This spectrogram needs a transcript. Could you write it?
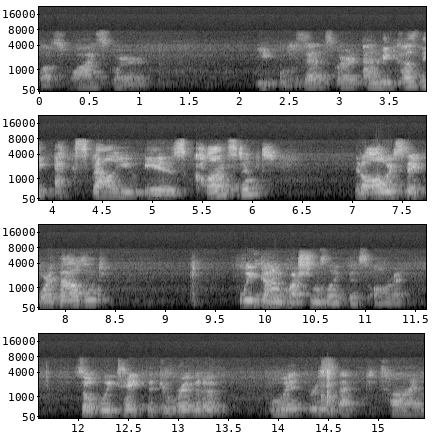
plus y squared equals z squared, and because the x value is constant, it'll always stay 4,000. We've done questions like this already. So if we take the derivative with respect to time,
